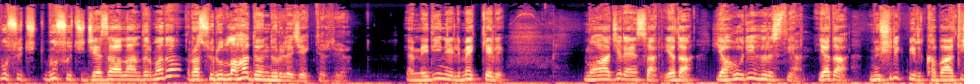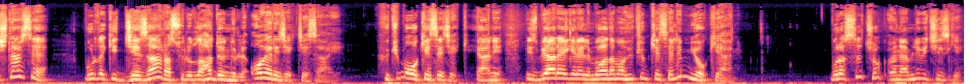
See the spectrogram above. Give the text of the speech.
bu suç bu suçu cezalandırmada Resulullah'a döndürülecektir diyor. Yani Medineli, Mekkeli, muhacir ensar ya da Yahudi Hristiyan ya da müşrik bir kabahat işlerse buradaki ceza Resulullah'a döndürüle. O verecek cezayı. Hükmü o kesecek. Yani biz bir araya gelelim bu adama hüküm keselim yok yani. Burası çok önemli bir çizgi.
